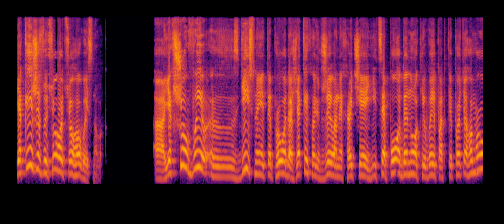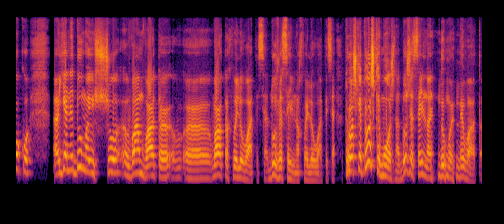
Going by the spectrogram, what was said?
Який же з усього цього висновок? Якщо ви е, здійснюєте продаж якихось вживаних речей, і це поодинокі випадки протягом року, е, я не думаю, що вам варто, е, варто хвилюватися, дуже сильно хвилюватися. Трошки-трошки можна, дуже сильно, я думаю, не варто.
